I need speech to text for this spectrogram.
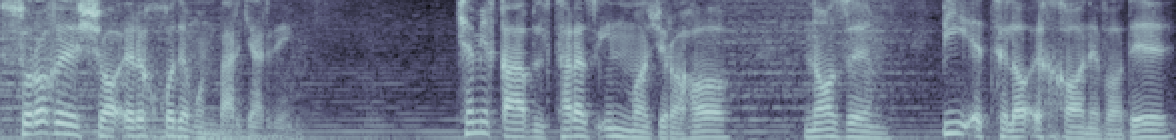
سراغ شاعر خودمون برگردیم. کمی قبل تر از این ماجراها نازم بی اطلاع خانواده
